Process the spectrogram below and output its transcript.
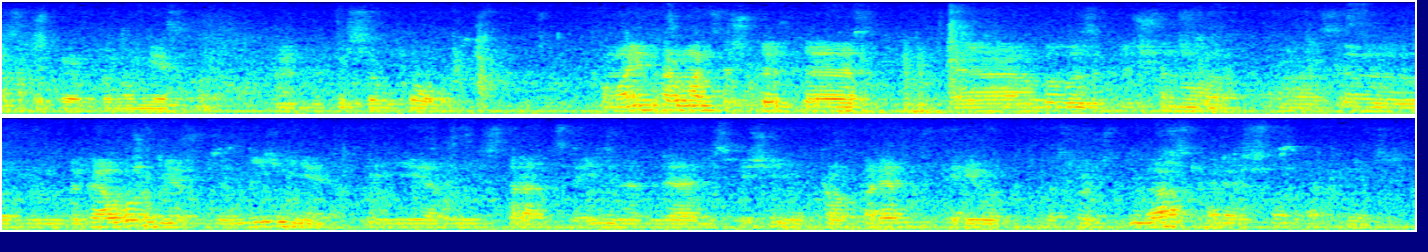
насколько я понял, местные, поселковые. По моей информации, что это э, было заключено э, договор между ними и администрацией именно для обеспечения правопорядка в период досрочного. Да, скорее всего, так есть.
